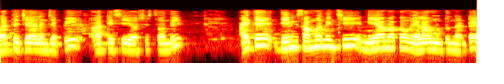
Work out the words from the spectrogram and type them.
భర్తీ చేయాలని చెప్పి ఆర్టీసీ యోచిస్తోంది. అయితే దీనికి సంబంధించి నియామకం ఎలా ఉంటుందంటే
